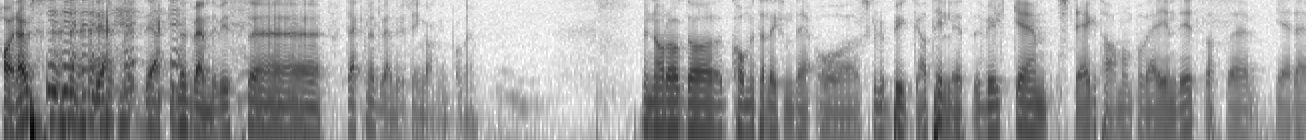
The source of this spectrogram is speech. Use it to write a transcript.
hardhaus. Det, er ikke- det, er ikke nødvendigvis eh, Det er ikke nødvendigvis inngangen på det. Men når det da kommer til liksom det å skulle bygge tillit, hvilke steg tar man på veien dit? At, eh, er det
